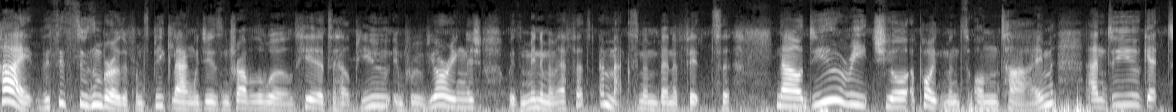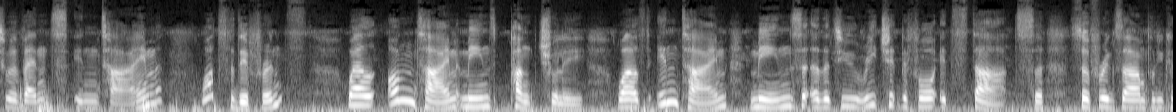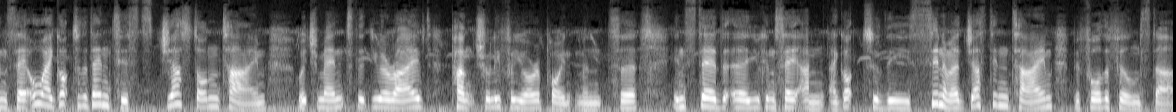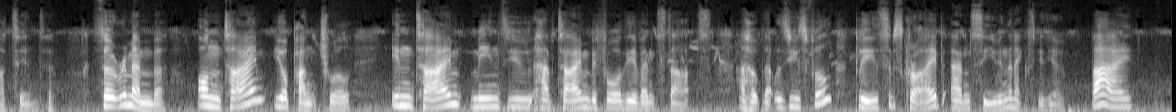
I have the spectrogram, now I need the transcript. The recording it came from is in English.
Hi, this is Susan Broder from Speak Languages and Travel the World, here to help you improve your English with minimum effort and maximum benefit. Now, do you reach your appointments on time and do you get to events in time? What's the difference? Well, on time means punctually, whilst in time means uh, that you reach it before it starts. Uh, so for example, you can say, oh, I got to the dentist's just on time, which meant that you arrived punctually for your appointment. Uh, instead, uh, you can say, um, I got to the cinema just in time before the film started. So remember, on time, you're punctual in time means you have time before the event starts. I hope that was useful. Please subscribe and see you in the next video. Bye!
